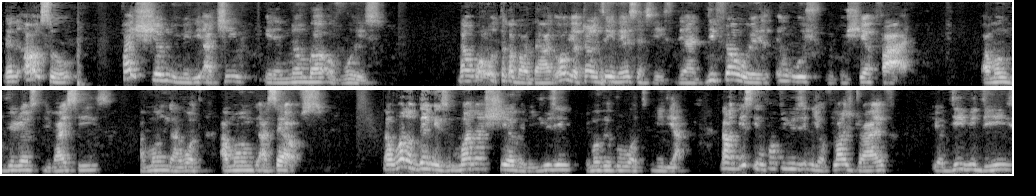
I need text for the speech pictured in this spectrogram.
Then also, file sharing may be achieved in a number of ways. Now, when we talk about that, what we are trying to say in essence is there are different ways in which we could share file among various devices, among our what, among ourselves. Now, one of them is manual sharing using removable what media. Now, this involves using your flash drive your DVDs,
